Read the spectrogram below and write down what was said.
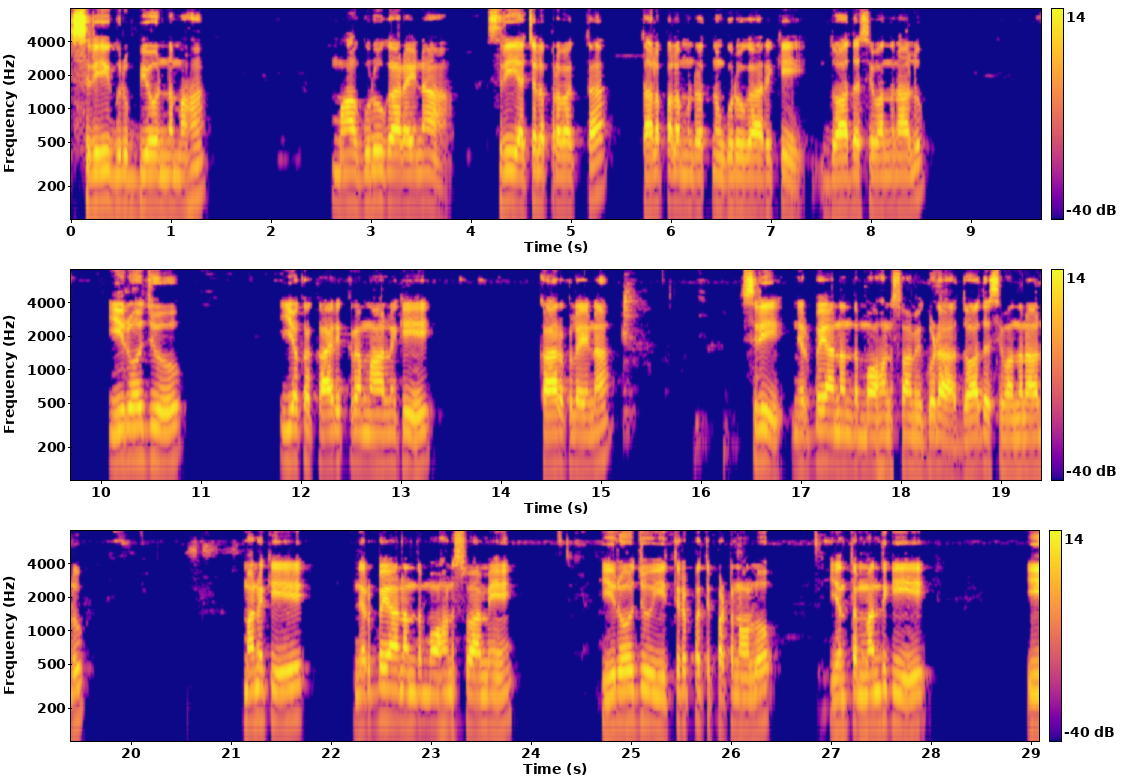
శ్రీ గురుభ్యో నమ. మా గురువుగారైన శ్రీ అచల ప్రవక్త తలపలమునరత్నం గురువుగారికి ద్వాదశి వందనాలు. ఈరోజు ఈ యొక్క కార్యక్రమానికి కారకులైన శ్రీ నిర్భయానంద మోహన్ స్వామి కూడా ద్వాదశి వందనాలు. మనకి నిర్భయానంద మోహన్ స్వామి ఈరోజు ఈ తిరుపతి పట్టణంలో ఎంతమందికి ఈ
